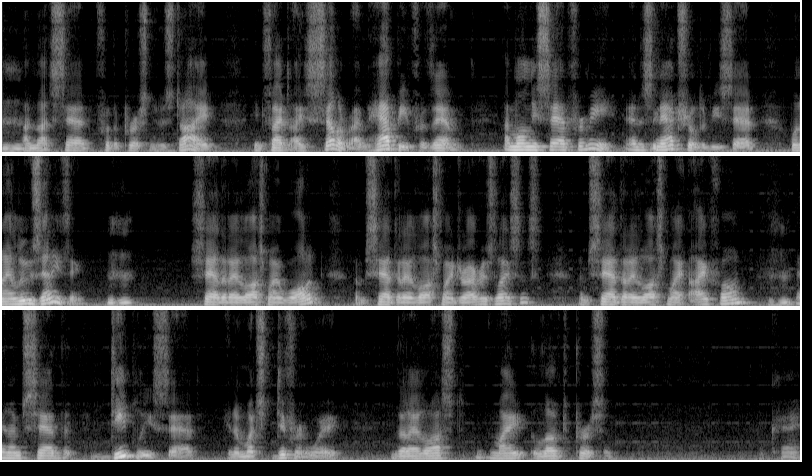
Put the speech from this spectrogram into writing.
Mm-hmm. I'm not sad for the person who's died. In fact, I celebrate. I'm happy for them. I'm only sad for me. And it's natural to be sad when I lose anything. Mm-hmm. Sad that I lost my wallet. I'm sad that I lost my driver's license. I'm sad that I lost my iPhone. Mm-hmm. And I'm sad that, deeply sad, in a much different way, that I lost my loved person. Okay.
